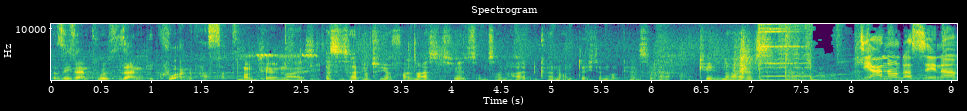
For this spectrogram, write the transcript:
dass sich sein Puls seinen IQ angepasst hat. Okay, nice. Es ist halt natürlich auch voll nice, dass wir jetzt uns unterhalten können und dich dann so kennenzulernen. Okay, nice. Diana und Asena,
